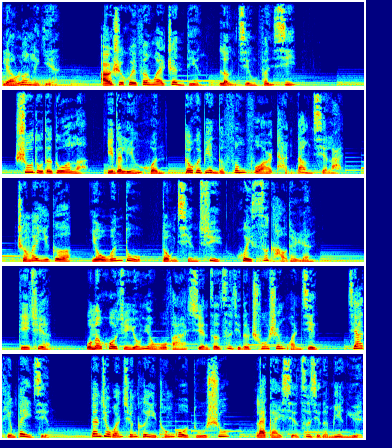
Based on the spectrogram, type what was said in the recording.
缭乱了眼，而是会分外镇定、冷静分析。书读的多了，你的灵魂都会变得丰富而坦荡起来，成为一个有温度、懂情趣、会思考的人。的确，我们或许永远无法选择自己的出身环境、家庭背景，但就完全可以通过读书来改写自己的命运。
